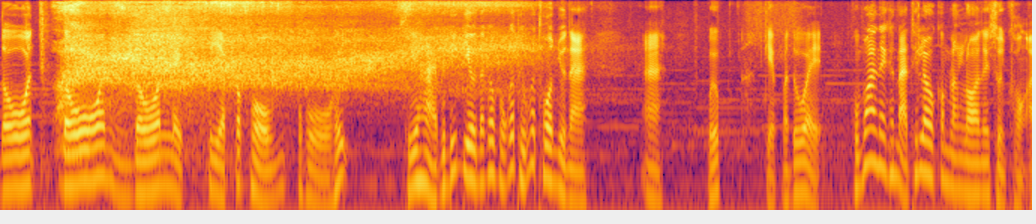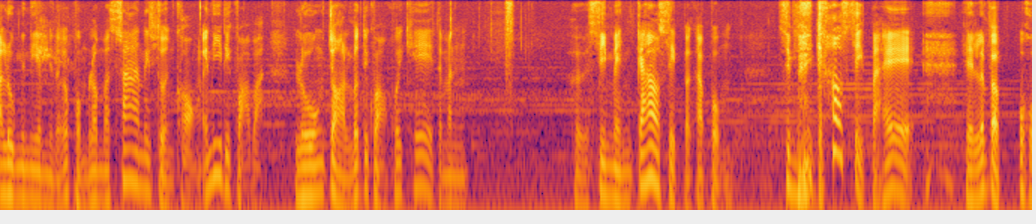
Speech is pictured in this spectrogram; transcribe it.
โดนโดนโดนเหล็กเสียบครับผมโอ้โหเฮ้ยเสียหายไปนิดเดียวนะครับผมก็ถือว่าทนอยู่นะอะปึ๊บเก็บมาด้วย ผมว่าในขณะที่เรากำลังรอในส่วนของอลูมิเนียมอยู่นะครับผมเรามาสร้างในส่วนของไอ้นี่ดีกว่าว่ะโรงจอดรถดีกว่าค่อยเคแต่มันเฮ้ซีเมนต์90อะครับผมซีเมนต์90อะเฮ้เห็นแล้วแบบโอ้โห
